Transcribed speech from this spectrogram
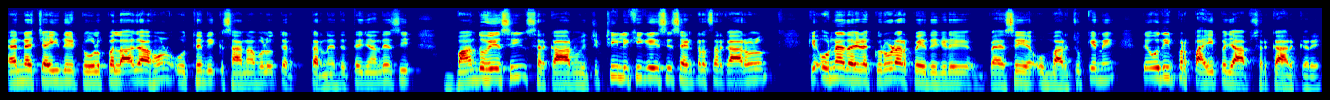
ਐਨਐਚਆਈ ਦੇ ਟੋਲ ਪਲਾਜ਼ਾ ਹੋਣ, ਉੱਥੇ ਵੀ ਕਿਸਾਨਾਂ ਵੱਲੋਂ ਧਰ- ਧਰਨੇ ਦਿੱਤੇ ਜਾਂਦੇ ਸੀ। ਬੰਦ ਹੋਏ ਸੀ, ਸਰਕਾਰ ਨੂੰ ਚਿੱਠੀ ਲਿਖੀ ਗਈ ਸੀ ਸੈਂਟਰ ਸਰਕਾਰ ਵੱਲੋਂ। ਕਿ ਉਹਨਾਂ ਦਾ ਜਿਹੜਾ ਕਰੋੜਾਂ ਰੁਪਏ ਦੇ ਜਿਹੜੇ ਪੈਸੇ ਆ, ਉਹ ਮਰ ਚੁੱਕੇ ਨੇ ਤੇ ਉਹਦੀ ਭਰਪਾਈ ਪੰਜਾਬ ਸਰਕਾਰ ਕਰੇ।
